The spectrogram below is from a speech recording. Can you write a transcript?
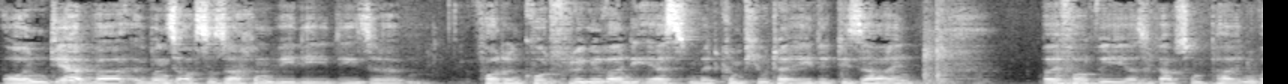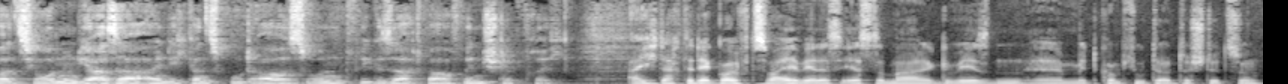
und ja, war übrigens auch so Sachen wie die, diese vorderen Kotflügel waren die ersten mit Computer-Aided Design bei VW. Also gab es so ein paar Innovationen. Und ja, sah eigentlich ganz gut aus und wie gesagt, war auch windstüpfrig. Ah, ich dachte, der Golf 2 wäre das erste Mal gewesen äh, mit Computerunterstützung.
